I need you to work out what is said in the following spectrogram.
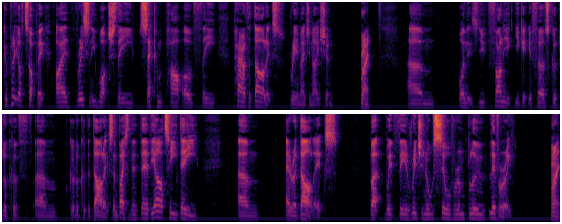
completely off topic. I recently watched the second part of the Power of the Daleks reimagination. Right. Um, when it's you finally you get your first good look of um, good look at the Daleks, and basically they're the RTD um, era Daleks, but with the original silver and blue livery, Right.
